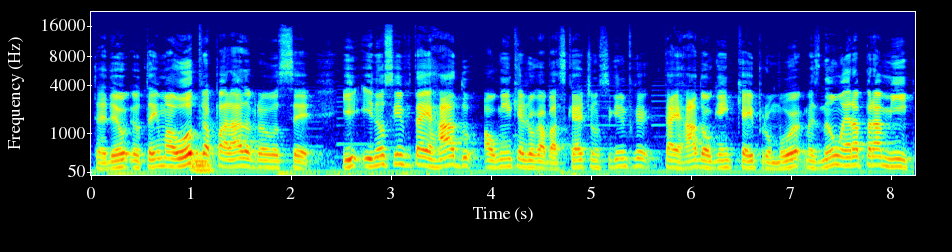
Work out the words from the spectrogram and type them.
Entendeu? Eu tenho uma outra uhum. parada para você. E, e, não significa que tá errado alguém que quer jogar basquete, não significa que tá errado alguém que quer ir pro humor, mas não era para mim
